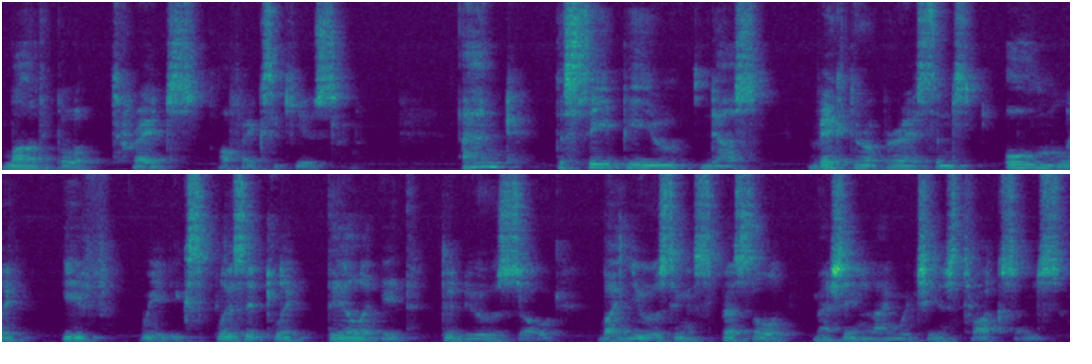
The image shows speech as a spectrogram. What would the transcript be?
multiple threads of execution. And the CPU does vector operations only if we explicitly tell it to do so by using special machine language instructions.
